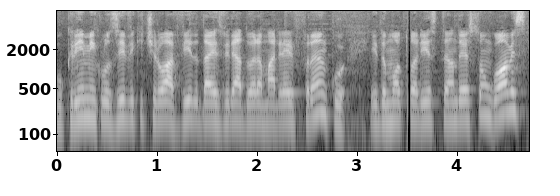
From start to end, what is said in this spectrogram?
O crime, inclusive, que tirou a vida da ex-vereadora Marielle Franco e do motorista Anderson Gomes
